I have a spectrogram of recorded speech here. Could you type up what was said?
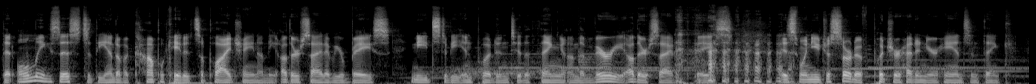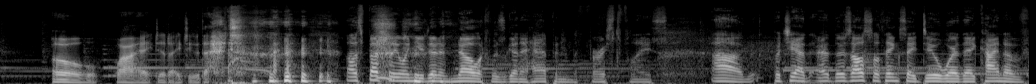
that only exists at the end of a complicated supply chain on the other side of your base needs to be input into the thing on the very other side of the base is when you just sort of put your head in your hands and think, oh, why did I do that? well, especially when you didn't know it was going to happen in the first place. Um, but yeah, there's also things they do where they kind of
